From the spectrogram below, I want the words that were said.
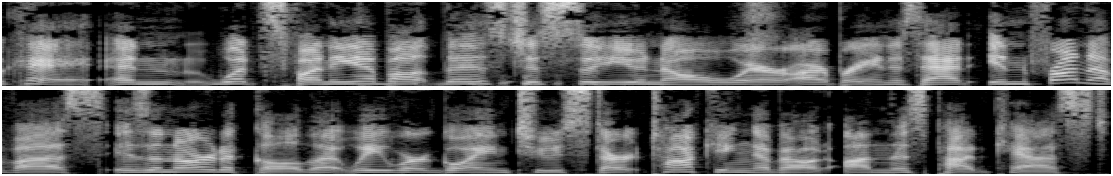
Okay. And what's funny about this, just so you know where our brain is at, in front of us is an article that we were going to start talking about on this podcast,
